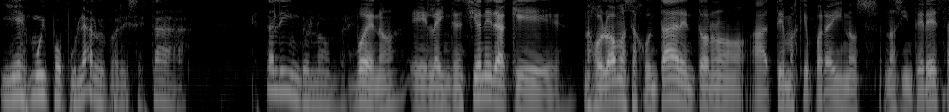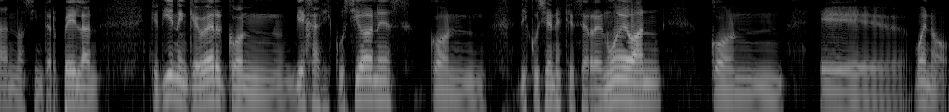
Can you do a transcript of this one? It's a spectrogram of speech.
Y es muy popular, me parece. Está, está lindo el nombre. Bueno, eh, la intención era que nos volvamos a juntar en torno a temas que por ahí nos, nos interesan, nos interpelan, que tienen que ver con viejas discusiones, con discusiones que se renuevan, con, eh, bueno,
